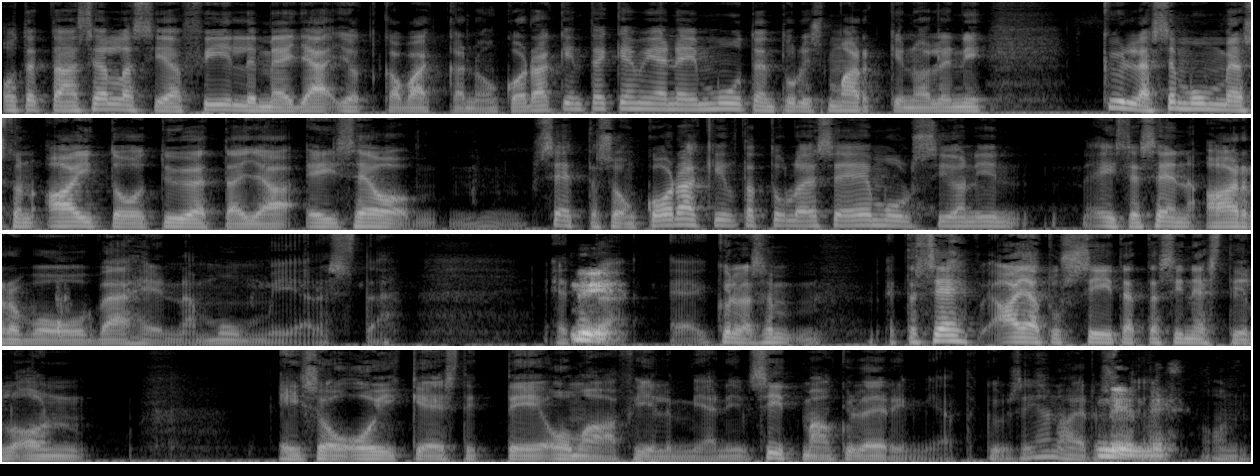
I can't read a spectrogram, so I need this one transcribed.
otetaan sellaisia filmejä, jotka vaikka ne on Kodakin tekemiä, ne ei muuten tulisi markkinoille, niin kyllä se mun mielestä on aitoa työtä ja ei se ole, se, että se on Kodakilta tulee se emulsio, niin ei se sen arvoa vähennä mun mielestä. Että niin. Kyllä se, että se ajatus siitä, että Sinestil on ei se ole oikeasti tee omaa filmiä, niin siitä mä oon kyllä eri mieltä. Kyllä se ihan aidosti niin, niin. on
